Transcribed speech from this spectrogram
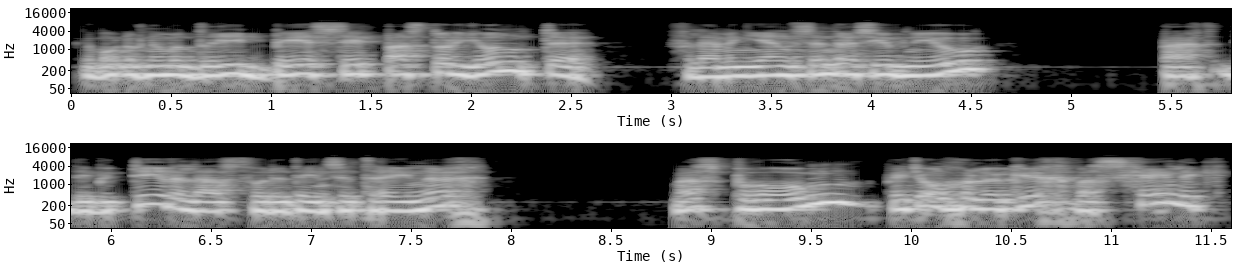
Dan ook nog nummer 3 BC Pastorionte. Fleming Jensen, daar is hij opnieuw. Paard debuteerde laatst voor de Deense trainer, maar sprong, beetje ongelukkig, waarschijnlijk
